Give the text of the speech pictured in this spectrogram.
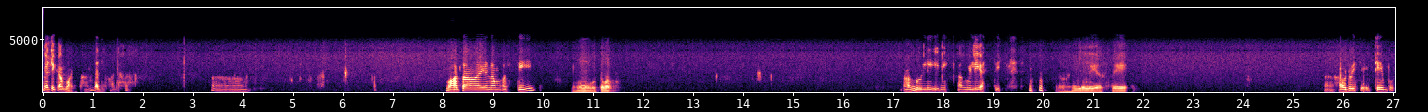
घटिका वाच् धन्यवादः वातायनम् अस्ति। उत्तमम्। अङ्गुली अङ्गुली अस्ति। अङ्गुली अस्ति। How do we say table?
